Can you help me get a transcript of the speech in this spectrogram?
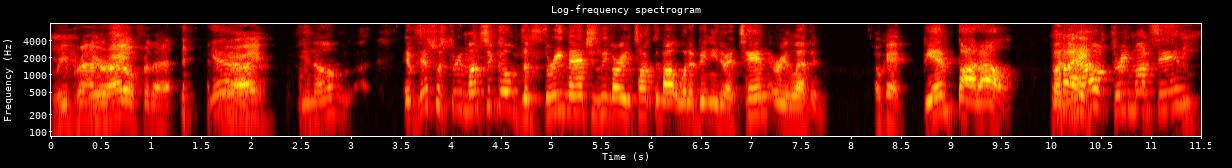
Rebrand You're right. show for that. Yeah, Right. you know, if this was three months ago, the three matches we've already talked about would have been either at ten or eleven. Okay, Bien parado. But Right. now, three months in,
